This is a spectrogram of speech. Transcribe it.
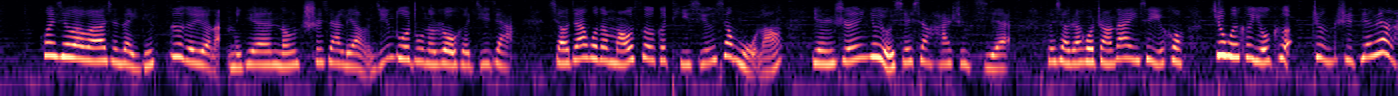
混血宝宝现在已经四个月了，每天能吃下两斤多重的肉和鸡架。小家伙的毛色和体型像母狼，眼神又有些像哈士奇。等小家伙长大一些以后，就会和游客正式见面了。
